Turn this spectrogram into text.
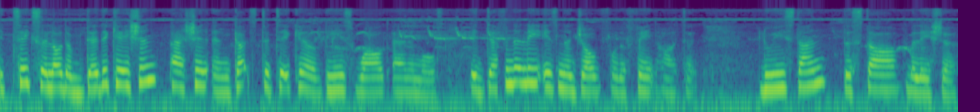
It takes a lot of dedication, passion and guts to take care of these wild animals. It definitely isn't a job for the faint-hearted. Louis Tan, The Star, Malaysia.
